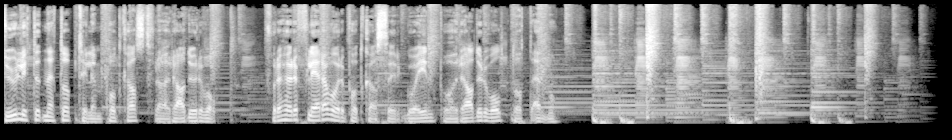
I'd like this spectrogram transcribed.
Du lyttet nettopp til en podkast fra Radio Revolt. For å høre flere av våre podkaster, gå inn på radiorevolt.no.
